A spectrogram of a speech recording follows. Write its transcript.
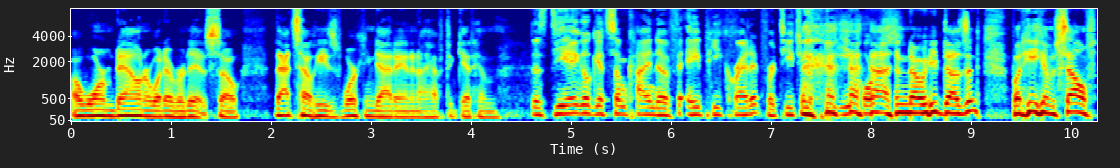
a warm down or whatever it is. So that's how he's working that in, and I have to get him Does Diego get some kind of AP credit for teaching a PE course? no, he doesn't. But he himself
